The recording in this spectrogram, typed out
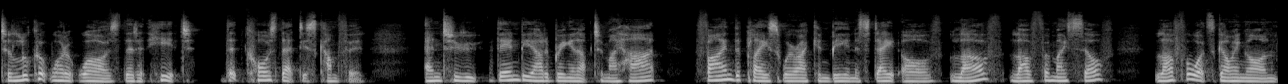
to look at what it was that it hit that caused that discomfort and to then be able to bring it up to my heart find the place where I can be in a state of love, love for myself, love for what's going on,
